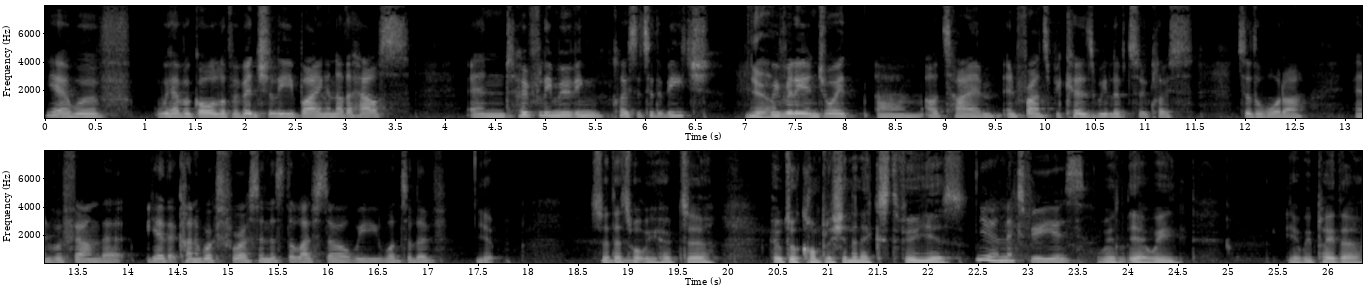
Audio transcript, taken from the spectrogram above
yeah, we've we have a goal of eventually buying another house, and hopefully moving closer to the beach. Yeah. We really enjoyed um, our time in France because we lived so close to the water, and we've found that yeah, that kind of works for us, and it's the lifestyle we want to live. Yep. So that's what we hope to hope to accomplish in the next few years. Yeah, next few years. We yeah we yeah we play the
